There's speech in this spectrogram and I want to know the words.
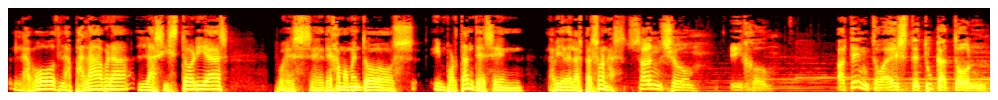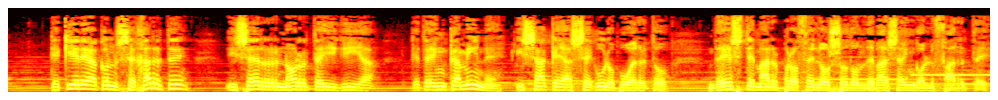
la voz, la palabra, las historias, pues eh, deja momentos importantes en la vida de las personas. Sancho, hijo, atento a este tucatón que quiere aconsejarte y ser norte y guía, que te encamine y saque a seguro puerto de este mar proceloso donde vas a engolfarte.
